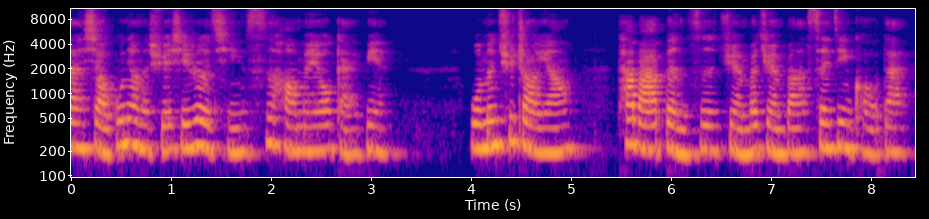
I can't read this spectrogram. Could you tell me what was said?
但小姑娘的学习热情丝毫没有改变。我们去找羊，她把本子卷吧卷吧塞进口袋，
